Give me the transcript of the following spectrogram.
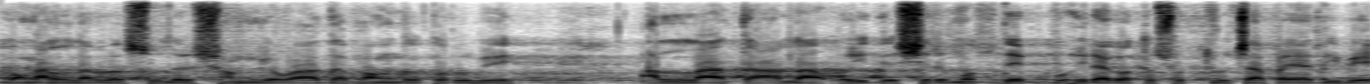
এবং আল্লাহর রসুলের সঙ্গে ওয়াদা ভঙ্গ করবে আল্লাহ তাআলা ওই দেশের মধ্যে বহিরাগত শত্রু চাপাইয়া দিবে।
